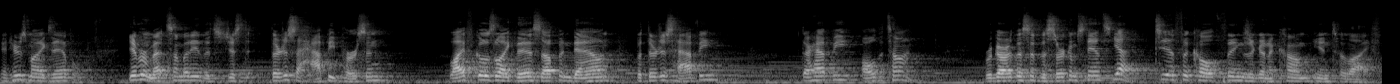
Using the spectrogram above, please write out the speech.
And here's my example. You ever met somebody that's just, they're just a happy person? Life goes like this, up and down, but they're just happy? They're happy all the time. Regardless of the circumstance, yeah, difficult things are going to come into life.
